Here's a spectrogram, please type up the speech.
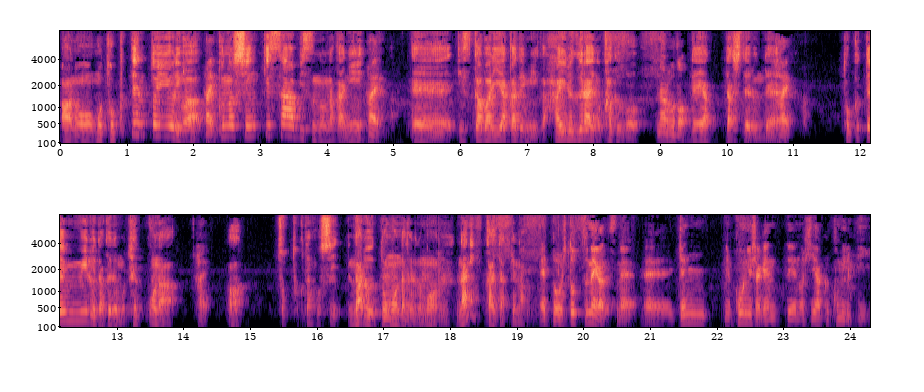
あの、もう特典というよりは、はい僕の新規サービスの中に、はい。えー、ディスカバリーアカデミーが入るぐらいの覚悟なるほど。でや、出してるんで、はい。特典見るだけでも結構な、はい。あ、ちょっと特典欲しいってなると思うんだけれども何書いたっけな？えっと、一つ目がですね、えー、現、購入者限定の飛躍コミュニティ、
